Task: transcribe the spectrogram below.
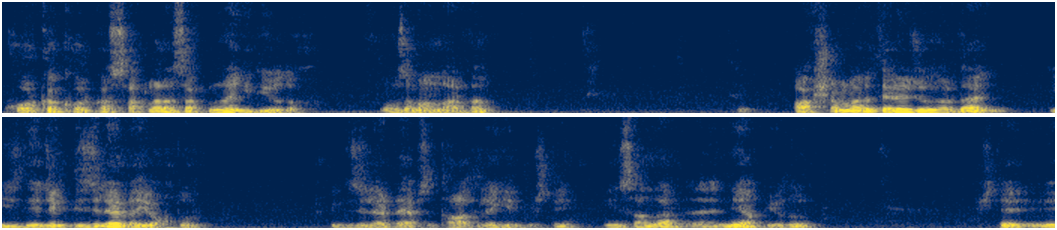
korka korka saklara saklana gidiyorduk o zamanlarda. Akşamları televizyonlarda izleyecek diziler de yoktu. Çünkü diziler de hepsi tatile gitmişti. İnsanlar e, ne yapıyordu? İşte e,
